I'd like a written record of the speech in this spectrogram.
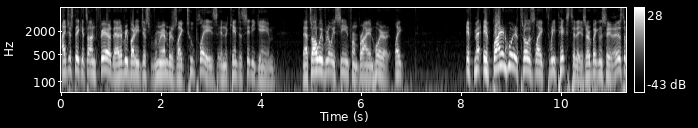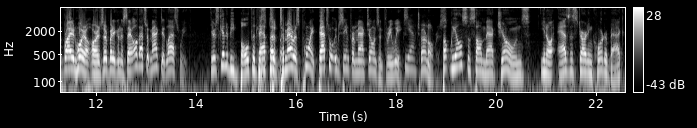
I just think it's unfair that everybody just remembers like two plays in the Kansas City game. That's all we've really seen from Brian Hoyer. Like, if if Brian Hoyer throws like three picks today, is everybody going to say there's the Brian Hoyer, or is everybody going to say, oh, that's what Mac did last week? There's going to be both of 'Cause that. But to But, Tamara's point, that's what we've seen from Mac Jones in three weeks. Yeah. Turnovers. but we also saw Mac Jones, you know, as a starting quarterback,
